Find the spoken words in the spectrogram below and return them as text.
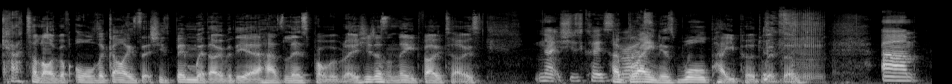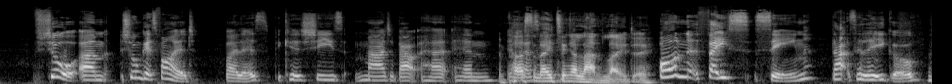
catalogue of all the guys that she's been with over the year, has Liz probably. She doesn't need photos. no, she just closes Her her, brain is wallpapered with them. Um. Sure. Um. Sean gets fired by Liz because she's mad about her him Impersonating a landlady. on face scene. That's illegal.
